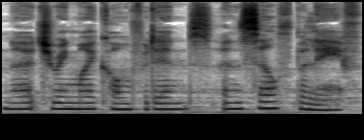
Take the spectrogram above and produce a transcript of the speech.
nurturing my confidence and self belief.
